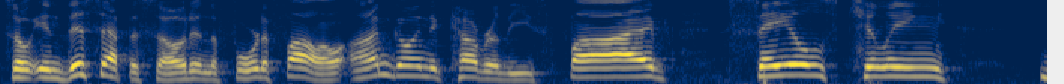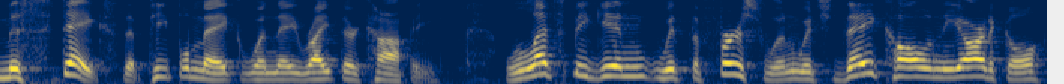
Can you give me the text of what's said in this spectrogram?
So in this episode and the four to follow, I'm going to cover these five sales killing mistakes that people make when they write their copy. Let's begin with the first one, which they call in the article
